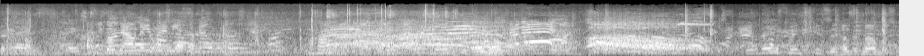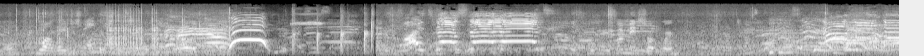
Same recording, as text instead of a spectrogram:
Okay, so you go down and If I need snow cone. there you go. Yeah, but they're kids, they hundred numbers, you know. Well, they just want their specific number. Lights go, Stallions! One short work. Go, go, go!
